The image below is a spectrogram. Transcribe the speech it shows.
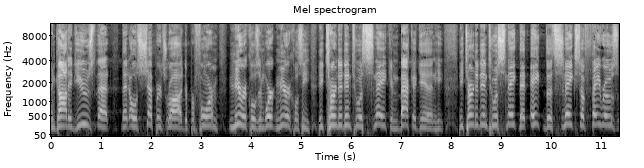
And God had used that, that old shepherd's rod to perform miracles and work miracles. He, he turned it into a snake and back again. He, he turned it into a snake that ate the snakes of Pharaoh's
